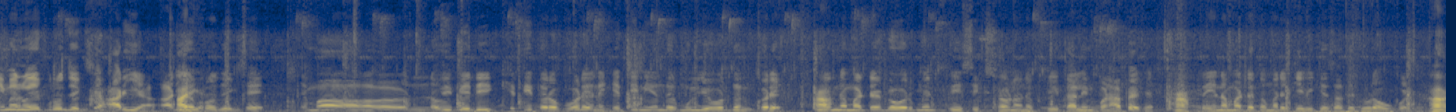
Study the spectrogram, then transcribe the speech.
એમાંનો એક પ્રોજેક્ટ છે આર્યા આર્યા. આર્યા પ્રોજેક્ટ છે. એમાં નવી પેઢી ખેતી તરફ વળે અને ખેતીની અંદર મૂલ્યવર્ધન કરે. એમના માટે ગવર્મેન્ટ ફ્રી શિક્ષણ અને ફ્રી તાલીમ પણ આપે છે. હા. તો એના માટે તમારે કેવીકે સાથે જોડાવવું પડે? હા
